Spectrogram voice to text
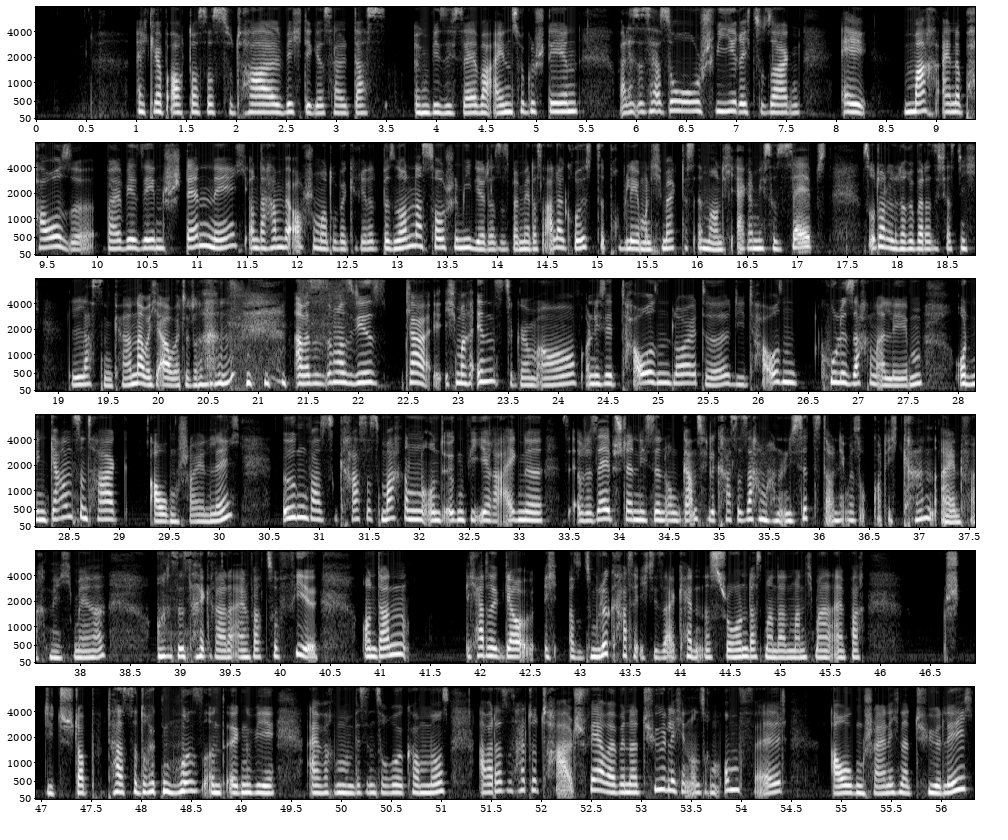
Ich glaube auch, dass es total wichtig ist, halt das irgendwie sich selber einzugestehen, weil es ist ja so schwierig zu sagen, ey, mach eine Pause, weil wir sehen ständig, und da haben wir auch schon mal drüber geredet, besonders Social Media, das ist bei mir das allergrößte Problem und ich merke das immer und ich ärgere mich so selbst so doll darüber, dass ich das nicht lassen kann, aber ich arbeite dran. aber es ist immer so dieses, klar, ich mache Instagram auf und ich sehe tausend Leute, die tausend coole Sachen erleben und den ganzen Tag augenscheinlich irgendwas krasses machen und irgendwie ihre eigene oder selbstständig sind und ganz viele krasse Sachen machen und ich sitze da und denke mir so, Gott, ich kann einfach nicht mehr und es ist halt gerade einfach zu viel. Und dann ich hatte, glaube ich, also zum Glück hatte ich diese Erkenntnis schon, dass man dann manchmal einfach die Stopp-Taste drücken muss und irgendwie einfach immer ein bisschen zur Ruhe kommen muss. Aber das ist halt total schwer, weil wir natürlich in unserem Umfeld, augenscheinlich natürlich,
